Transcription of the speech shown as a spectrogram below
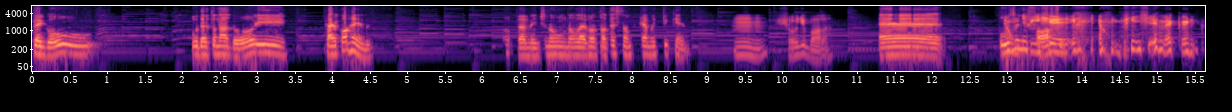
pegou o, o detonador e saiu correndo. Obviamente não, não levantou atenção porque é muito pequeno. Uhum, show de bola. É, os é um uniformes. pincher, é um pincher mecânico.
